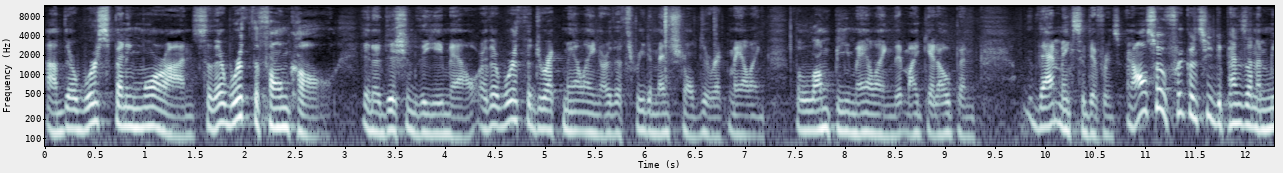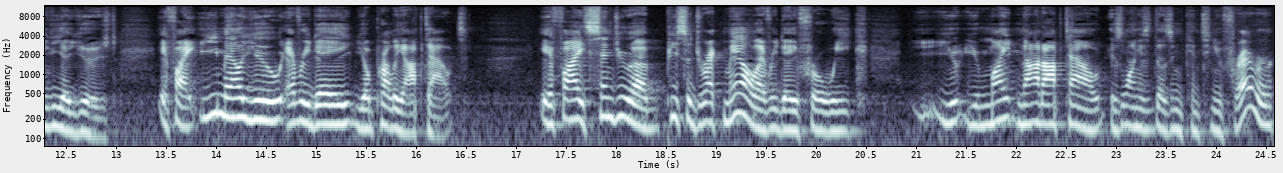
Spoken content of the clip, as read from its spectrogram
Um, they're worth spending more on. So they're worth the phone call in addition to the email, or they're worth the direct mailing or the three-dimensional direct mailing, the lumpy mailing that might get opened. That makes a difference. And also frequency depends on the media used. If I email you every day, you'll probably opt out. If I send you a piece of direct mail every day for a week, you, you might not opt out as long as it doesn't continue forever,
